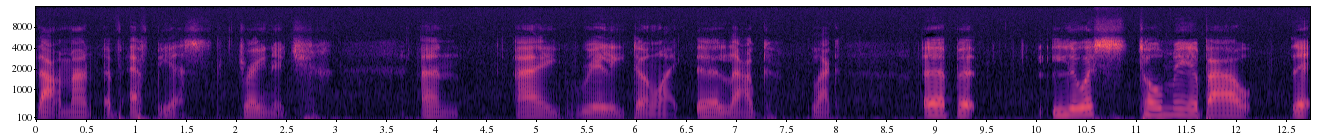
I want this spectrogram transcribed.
that amount of FPS drainage. And I really don't like the lag. lag. Uh, but Lewis told me about that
